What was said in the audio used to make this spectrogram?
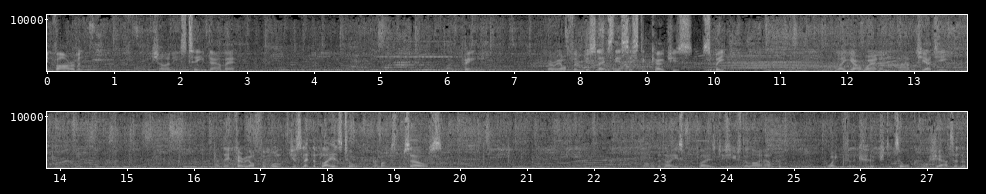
Environment for the Chinese team down there. Lang Ping very often just lets the assistant coaches speak. Lei Yawen and Han Jiaji. And then very often we'll just let the players talk amongst themselves. Gone are the days when the players just used to line up and wait for the coach to talk or shout at them.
